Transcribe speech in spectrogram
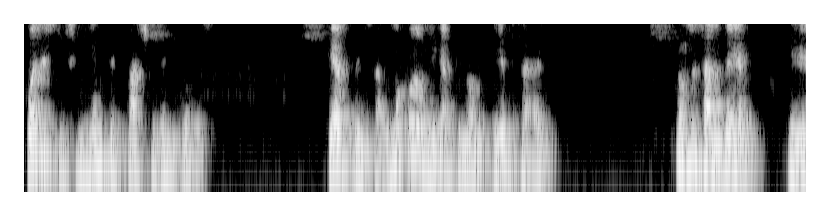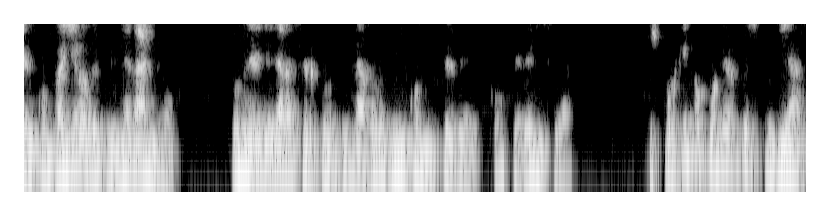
¿Cuál es tu siguiente paso dentro de eso? ¿Qué has pensado? No puedo negar que uno lo piensa, ¿eh? Entonces, al ver que el compañero de primer año podría llegar a ser coordinador de un comité de conferencia, pues ¿por qué no ponerte a estudiar,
